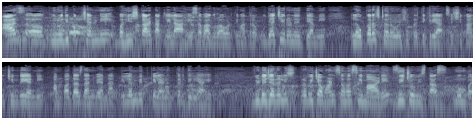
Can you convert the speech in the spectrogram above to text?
आज अ, विरोधी पक्षांनी बहिष्कार टाकलेला आहे सभागृहावरती. मात्र उद्याची रणनीती आम्ही लवकरच ठरवू अशी प्रतिक्रिया शशिकांत शिंदे यांनी अंबादास दानवे यांना निलंबित केल्यानंतर दिली आहे. व्हिडिओ जर्नलिस्ट रवी चव्हाणसह सीमा आडे झी चोवीस तास मुंबई.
